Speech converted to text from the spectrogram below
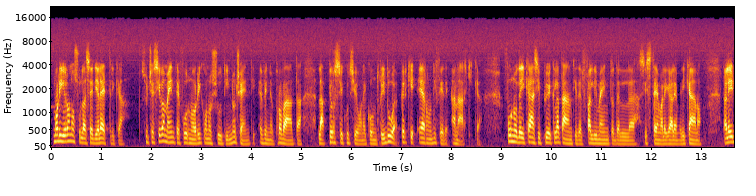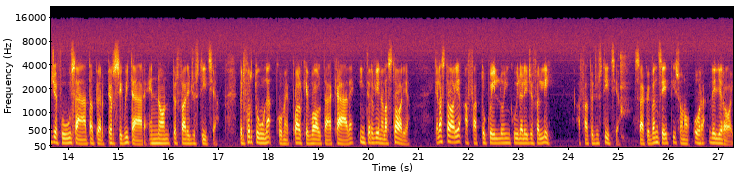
Morirono sulla sedia elettrica. Successivamente furono riconosciuti innocenti e venne provata la persecuzione contro i due perché erano di fede anarchica. Fu uno dei casi più eclatanti del fallimento del sistema legale americano. La legge fu usata per perseguitare e non per fare giustizia. Per fortuna, come qualche volta accade, interviene la storia e la storia ha fatto quello in cui la legge fallì, ha fatto giustizia. Sacco e Vanzetti sono ora degli eroi.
